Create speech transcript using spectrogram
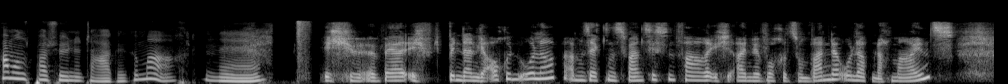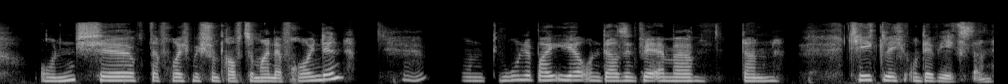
haben uns ein paar schöne Tage gemacht. Ne. ich, äh, wär, ich bin dann ja auch in Urlaub. Am 26. fahre ich eine Woche zum Wanderurlaub nach Mainz. Und äh, da freue ich mich schon drauf zu meiner Freundin Mhm. und wohne bei ihr. Und da sind wir immer dann täglich unterwegs dann.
